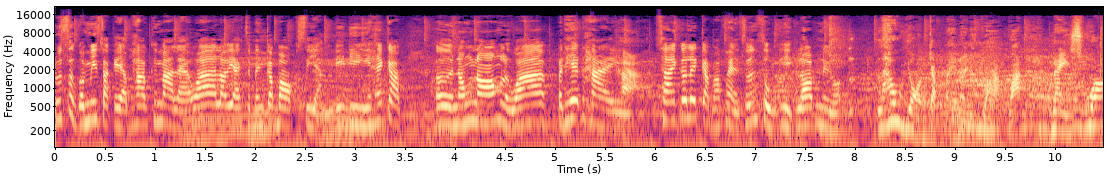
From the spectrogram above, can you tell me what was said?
รู้สึกว่ามีศักยภาพขึ้นมาแล้วว่าเราอยากจะเป็นกระบอกเสียงดีๆ ให้กับเออน้องๆ หรือว่าประเทศไทย ค่ะ ใช่ก็เลยกลับมาแขวนส้นสูงอีกรอบหนึ่ง เล่าย้อนกลับไปหน่อยดีกว่าว่า ในช่วง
